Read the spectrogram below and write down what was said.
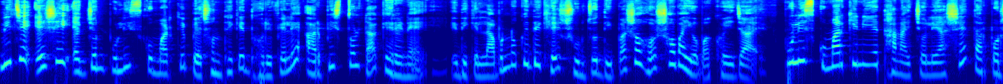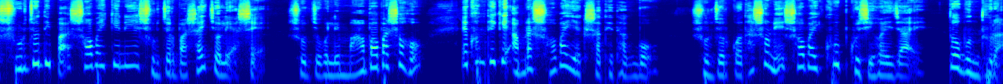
নিচে এসেই একজন পুলিশ কুমারকে পেছন থেকে ধরে ফেলে আর পিস্তলটা কেড়ে নেয়। এদিকে লাবণ্যকে দেখে সূর্য দীপা সহ সবাই অবাক হয়ে যায়। পুলিশ কুমারকে নিয়ে থানায় চলে আসে, তারপর সূর্য দীপা সবাইকে নিয়ে সূর্যর বাসায় চলে আসে। সূর্য বলে, মা, বাবা সহ, এখন থেকে আমরা সবাই একসাথে থাকব। সূর্যর কথা শুনে সবাই খুব খুশি হয়ে যায়। তো বন্ধুরা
